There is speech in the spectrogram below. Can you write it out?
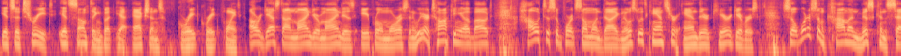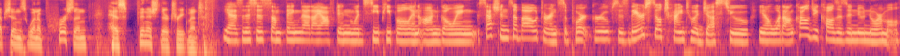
it's a treat, it's something. But yeah, actions, great, great point. Our guest on Mind Your Mind is April Morrison. we are talking about how to support someone diagnosed with cancer and their caregivers. So, what are some common misconceptions when a person has finished their treatment? Yes, this is something that I often would see people in ongoing sessions about or in support groups is they're still trying to adjust to, you know, what oncology calls as a new normal.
